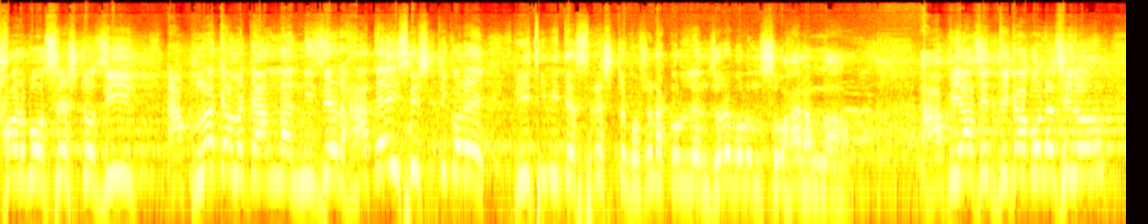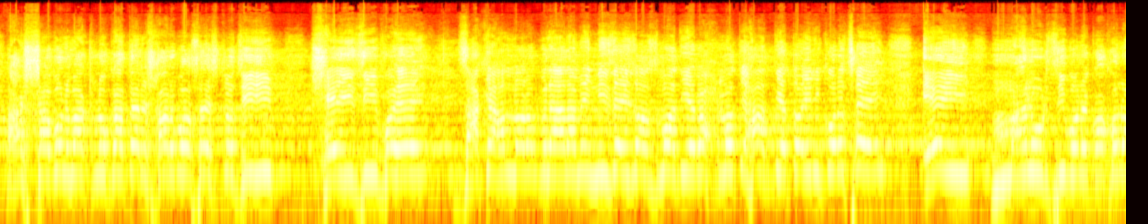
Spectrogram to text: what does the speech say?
সর্বশ্রেষ্ঠ জীব। আপনাকে আমাকে আল্লাহ নিজের হাতেই সৃষ্টি করে পৃথিবীতে শ্রেষ্ঠ ঘোষণা করলেন। জোরে বলুন সুহান আল্লাহ আপিয়া সিদ্দিকা বলেছিল আশাবুল মাকলুকাতের সর্বশ্রেষ্ঠ জীব সেই জীব হয়ে যাকে আল্লাহ রবুল্লা আলমী নিজেই জজমা দিয়ে, রহমতি হাত দিয়ে তৈরি করেছে, এই মানুষ জীবনে কখনো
